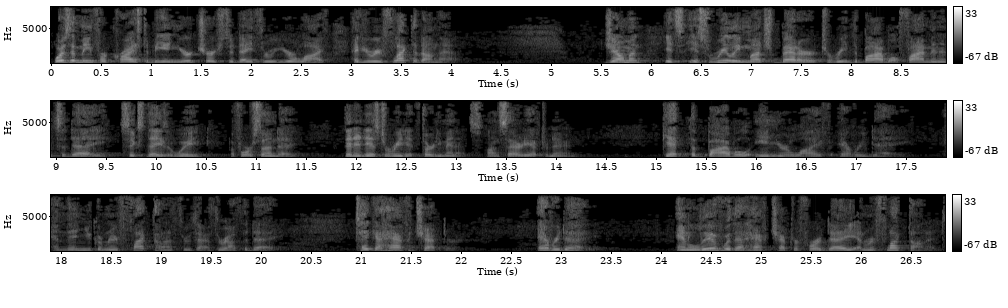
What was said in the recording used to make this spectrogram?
What does it mean for Christ to be in your church today through your life? Have you reflected on that? Gentlemen, it's, it's really much better to read the Bible five minutes a day, six days a week before Sunday, than it is to read it 30 minutes on Saturday afternoon. Get the Bible in your life every day and then you can reflect on it through that throughout the day. Take a half a chapter every day and live with that half chapter for a day and reflect on it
